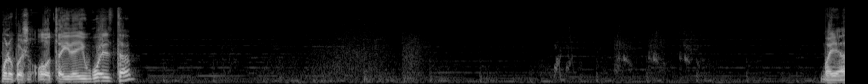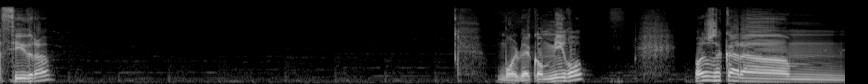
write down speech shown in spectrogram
Bueno, pues otra ida y vuelta. Vaya Cidra. Vuelve conmigo. Vamos a sacar a... Mm,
